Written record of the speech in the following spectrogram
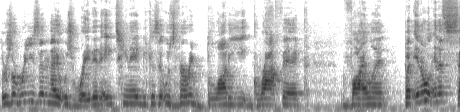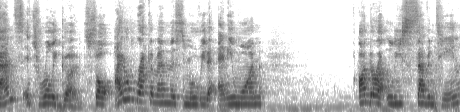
there's a reason that it was rated 18A because it was very bloody, graphic, violent, but in a, in a sense, it's really good. So I don't recommend this movie to anyone under at least 17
